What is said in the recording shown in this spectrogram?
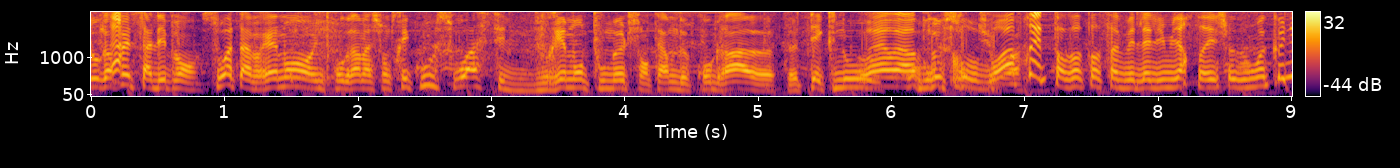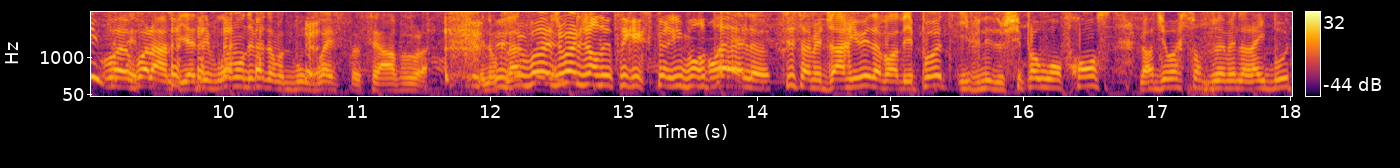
donc, en fait, ça dépend. Soit t'as vraiment une programmation très cool, soit c'est vraiment too much en termes de progrès euh, techno. Ouais, ouais, un peu trop. tu Bon, vois. après, de temps en temps, ça met de la lumière sur les choses moins connues. Ouais, voilà, mais il y a des, vraiment des fêtes en mode bon, bref, c'est un peu voilà. Et donc Mais là, je, vois, je vois le genre de truc expérimental. Ouais. Tu sais, ça m'est déjà arrivé d'avoir des potes, ils venaient de je sais pas où en France, leur dire ouais, soir, je vous amène à l'iBoat,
